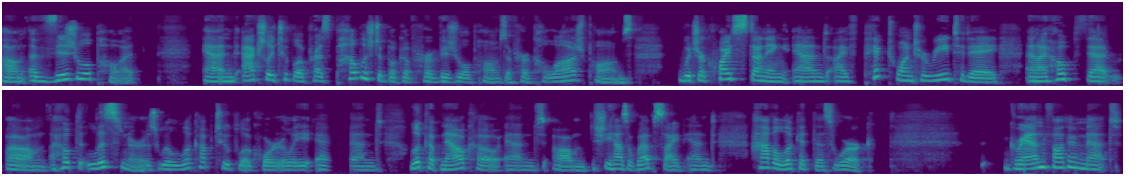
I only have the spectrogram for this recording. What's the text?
um, a visual poet. And actually, Tupelo Press published a book of her visual poems, of her collage poems, which are quite stunning. And I've picked one to read today. And I hope that um, I hope that listeners will look up Tupelo Quarterly and, and look up Naoko. And um, she has a website and have a look at this work. Grandfather met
